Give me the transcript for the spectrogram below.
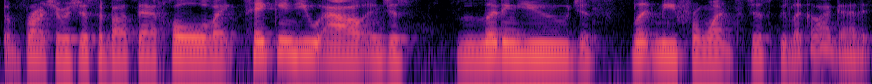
the brunch. It was just about that whole like taking you out and just letting you just let me for once just be like, oh, I got it.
